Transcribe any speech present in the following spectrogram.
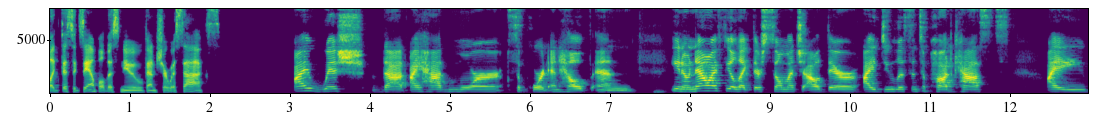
like this example, this new venture with Saks? I wish that I had more support and help. And, you know, now I feel like there's so much out there. I do listen to podcasts. I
